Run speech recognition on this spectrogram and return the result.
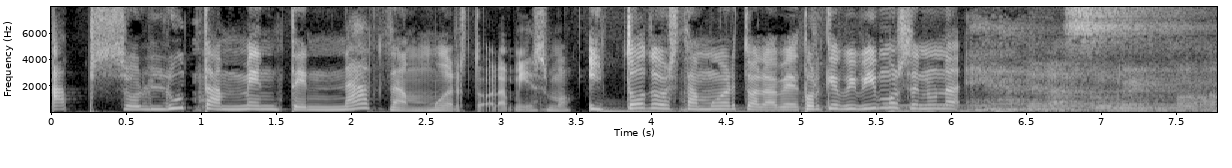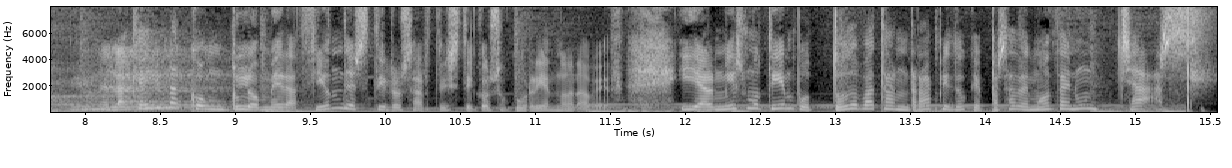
absolutamente nada muerto ahora mismo. Y todo está muerto a la vez, porque vivimos en una en la que hay una conglomeración de estilos artísticos ocurriendo a la vez. Y al mismo tiempo todo va tan rápido que pasa de moda en un jazz.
